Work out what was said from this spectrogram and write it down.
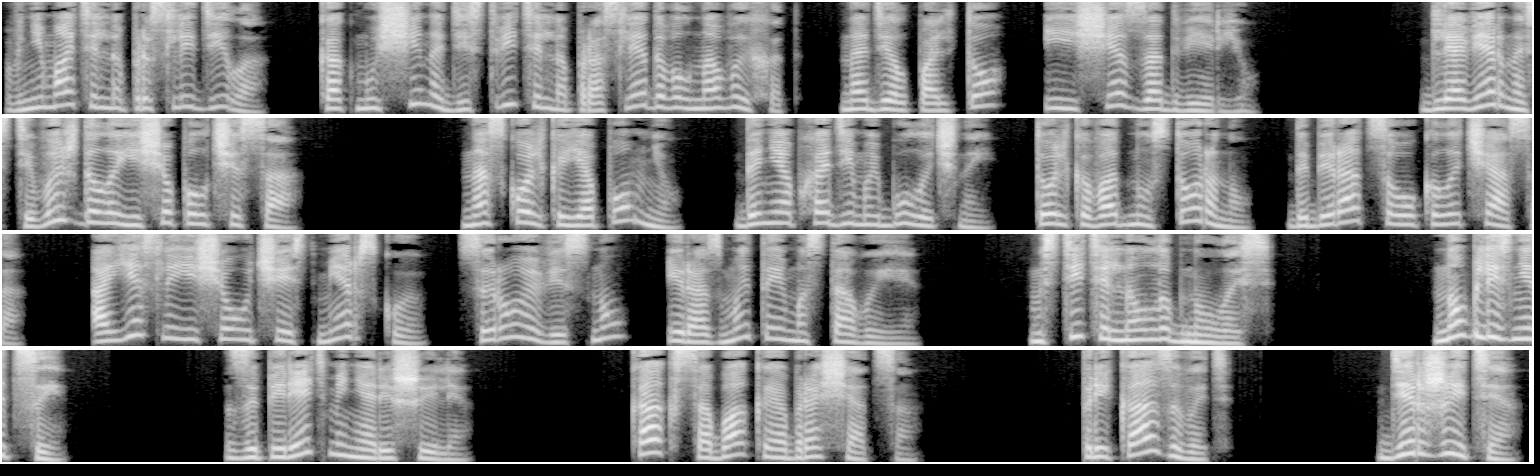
Внимательно проследила, как мужчина действительно проследовал на выход, надел пальто и исчез за дверью. Для верности выждала еще полчаса. Насколько я помню, до необходимой булочной, только в одну сторону, добираться около часа, а если еще учесть мерзкую, сырую весну и размытые мостовые. Мстительно улыбнулась. Ну, близнецы. Запереть меня решили. Как с собакой обращаться? Приказывать? Держите.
